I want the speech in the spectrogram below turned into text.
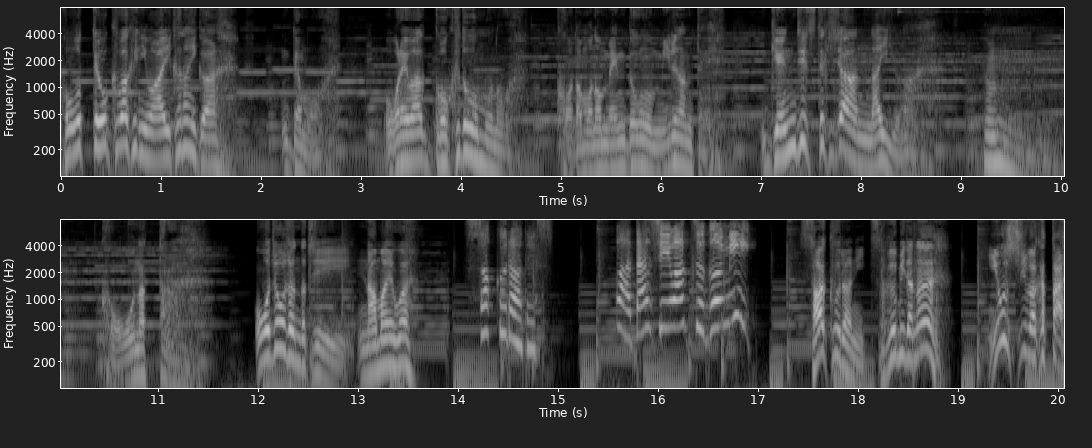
放っておくわけにはいかないがでも俺は極道者子供の面倒を見るなんて現実的じゃないよな。うんこうなったらお嬢ちゃんたち名前は？さくらです。私はつぐみ。さくらにつぐみだな。よしわかった。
